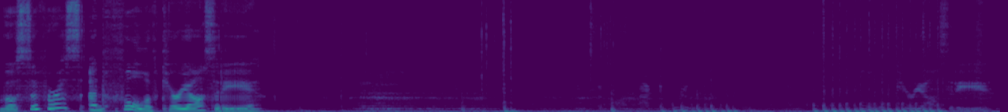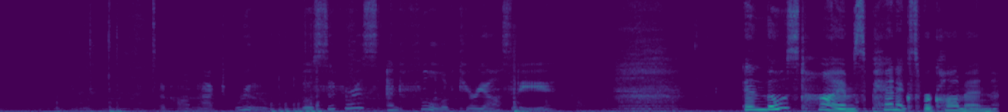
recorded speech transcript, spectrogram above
vociferous and full of curiosity, full of curiosity. In those times, panics were common,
